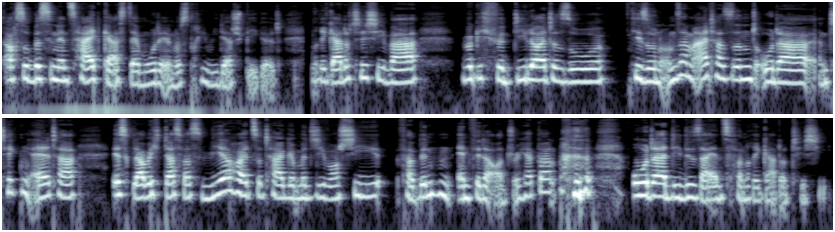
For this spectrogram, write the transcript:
auch so ein bisschen den Zeitgeist der Modeindustrie widerspiegelt. Ricardo Tisci war wirklich für die Leute so die so in unserem Alter sind oder ein Ticken älter, ist, glaube ich, das, was wir heutzutage mit Givenchy verbinden, entweder Audrey Hepburn oder die Designs von Ricardo Tisci,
